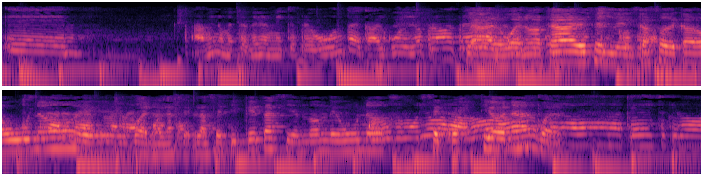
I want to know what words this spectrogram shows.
Eh, a mí no me tendrían ni que preguntar, calculo yo, pero me preguntan. Claro, bueno, acá es el, caso de cada uno, claro, eh, la bueno, las, las etiquetas y en donde uno se se cuestiona, bueno, que esto, que lo.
